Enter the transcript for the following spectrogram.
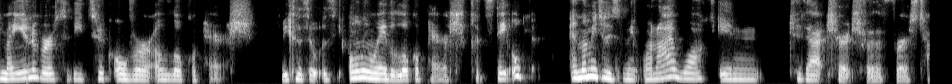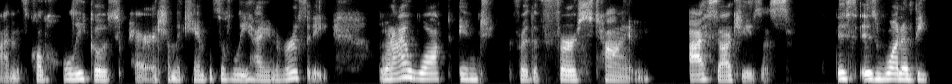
my university took over a local parish because it was the only way the local parish could stay open. And let me tell you something when I walked in to that church for the first time, it's called Holy Ghost Parish on the campus of Lehigh University. When I walked in for the first time, I saw Jesus. This is one of the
